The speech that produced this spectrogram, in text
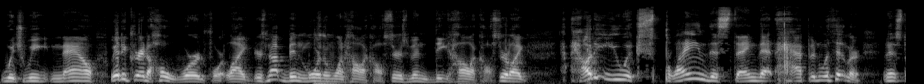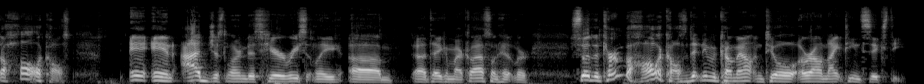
which we now we had to create a whole word for it. Like, there's not been more than one Holocaust. There's been the Holocaust. They're like, how do you explain this thing that happened with Hitler? And it's the Holocaust and, and I just learned this here recently, um, uh, taking my class on Hitler. So the term the Holocaust didn't even come out until around 1960.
